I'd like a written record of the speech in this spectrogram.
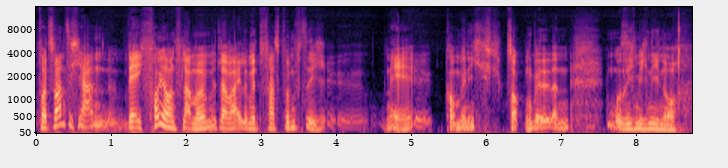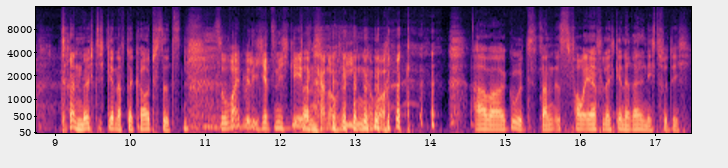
vor 20 Jahren wäre ich Feuer und Flamme, mittlerweile mit fast 50. äh, Nee, komm, wenn ich zocken will, dann muss ich mich nicht noch. dann möchte ich gerne auf der Couch sitzen. So weit will ich jetzt nicht gehen. Dann- Ich kann auch liegen, aber Aber gut, dann ist VR vielleicht generell nichts für dich.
